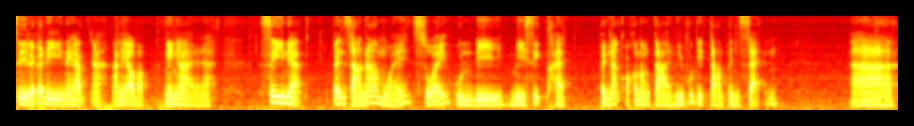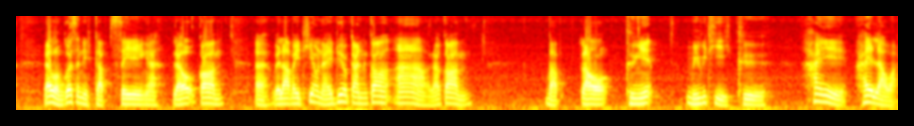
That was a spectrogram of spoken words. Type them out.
C แล้วก็ดีนะครับอะอันนี้เอาแบบง่ายๆเลยนะ C เนี่ยเป็นสาวหน้าหมวยสวยหุ่นดี มีซิกแพคเป็นนักออกกำลังกายมีผู้ติดตามเป็นแสนอ่าแล้วผมก็สนิทกับ C ไงแล้วก็เเวลาไปเที่ยวไหนเที่ยวกันก็อ้าวแล้วก็แบบ เราคืองี้มีวิธีคือให้ให้เราอะ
